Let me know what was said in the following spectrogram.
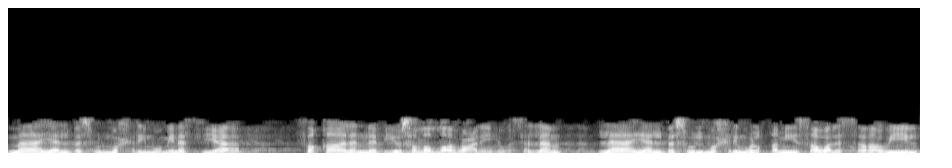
ما يلبس المحرم من الثياب؟ فقال النبي صلى الله عليه وسلم لا يلبس المحرم القميص ولا السراويل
